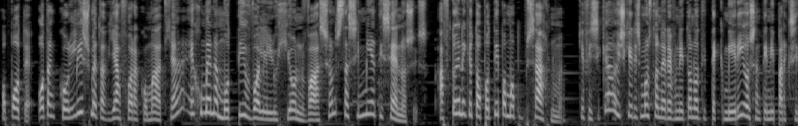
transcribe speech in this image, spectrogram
Οπότε, όταν κολλήσουμε τα διάφορα κομμάτια, έχουμε ένα μοτίβο αλληλουχιών βάσεων στα σημεία της ένωσης. Αυτό είναι και το αποτύπωμα που ψάχνουμε. Και φυσικά ο ισχυρισμός των ερευνητών ότι τεκμηρίωσαν την ύπαρξη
